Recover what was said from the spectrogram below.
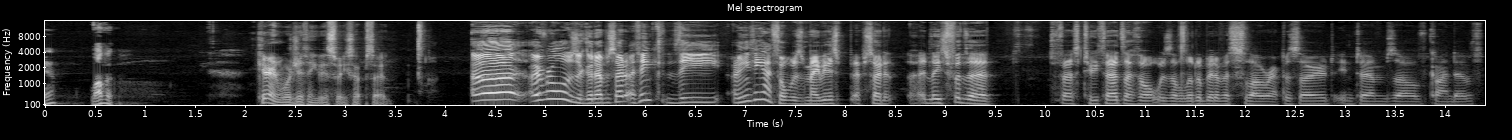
Yeah, love it. Ciaran, what do you think of this week's episode? Uh, overall, it was a good episode. I think the only thing I thought was maybe this episode, at- at least for the first two thirds, I thought was a little bit of a slower episode in terms of kind of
